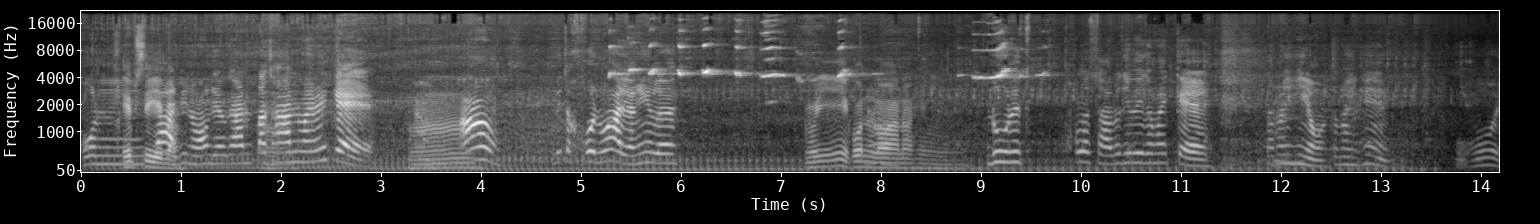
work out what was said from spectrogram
คน FC ญาป่ะ ติพี่น้องเดียวกัน ตาชานทำไมไม่แก่ อืมเอ้ามีแต่คนว่าอย่างนี้เลย อุ้ยคนรอเนาะเฮงดูในโทรศัพท์ในทีวีทำไมแก่ทำไมเหี่ยวทำไมแห้งโอ้ย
